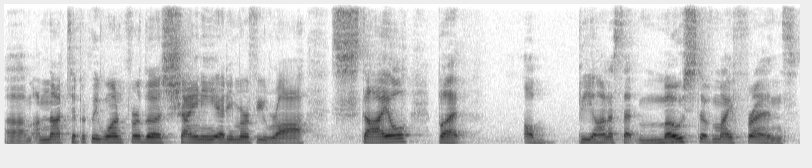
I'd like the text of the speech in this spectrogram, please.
Um, I'm not typically one for the shiny Eddie Murphy Raw style, but I'll be honest that most of my friends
